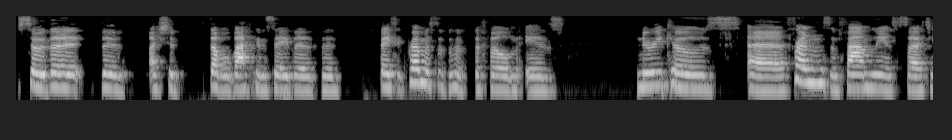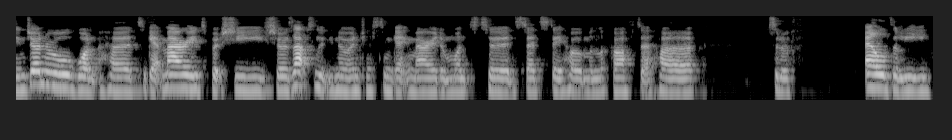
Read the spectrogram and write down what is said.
so the the I should double back and say the the basic premise of the, the film is Noriko's uh, friends and family and society in general want her to get married, but she shows absolutely no interest in getting married and wants to instead stay home and look after her sort of elderly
